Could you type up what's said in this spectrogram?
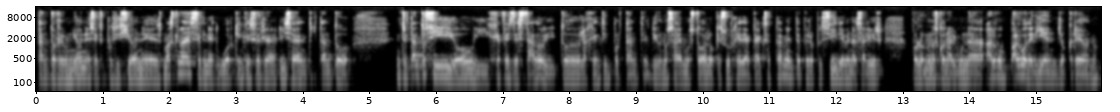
tanto reuniones, exposiciones, más que nada es el networking que se realiza entre tanto entre tanto CEO y jefes de Estado y toda la gente importante, digo, no sabemos todo lo que surge de acá exactamente, pero pues sí deben a salir por lo menos con alguna, algo, algo de bien, yo creo, ¿no?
